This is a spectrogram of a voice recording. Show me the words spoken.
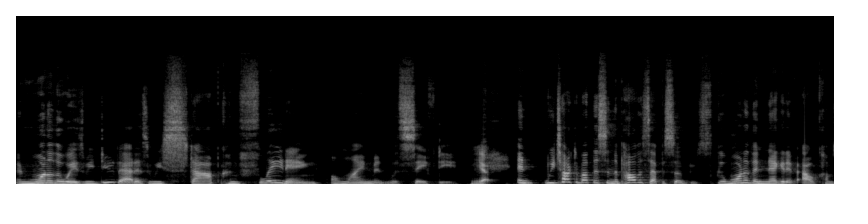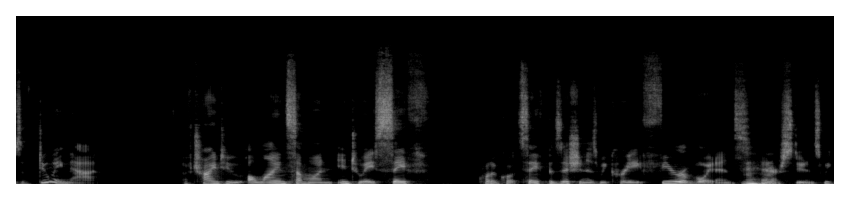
And one of the ways we do that is we stop conflating alignment with safety. Yep. And we talked about this in the pelvis episode. One of the negative outcomes of doing that, of trying to align someone into a safe, quote unquote, safe position, is we create fear avoidance in Mhm. our students. We,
